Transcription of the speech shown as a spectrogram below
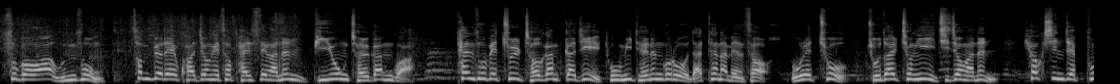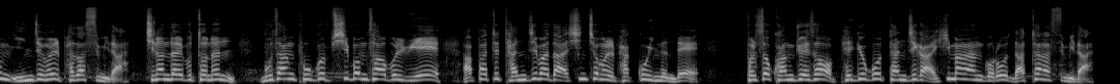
수거와 운송, 선별의 과정에서 발생하는 비용 절감과 탄소 배출 저감까지 도움이 되는 거로 나타나면서 올해 초 조달청이 지정하는 혁신 제품 인증을 받았습니다. 지난달부터는 무상 보급 시범 사업을 위해 아파트 단지마다 신청을 받고 있는데 벌써 광주에서 100여 곳 단지가 희망한 거로 나타났습니다.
